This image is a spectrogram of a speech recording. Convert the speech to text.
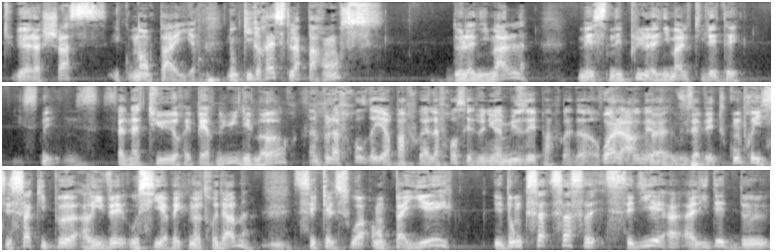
tué à la chasse et qu'on empaille. Donc il reste l'apparence de l'animal, mais ce n'est plus l'animal qu'il était sa nature est perdue, il est mort. C'est un peu la France d'ailleurs parfois. La France est devenue un musée parfois. Voilà, bah, vous avez tout compris. C'est ça qui peut arriver aussi avec Notre-Dame, mm. c'est qu'elle soit empaillée. Et donc ça, ça c'est lié à, l'idée de,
